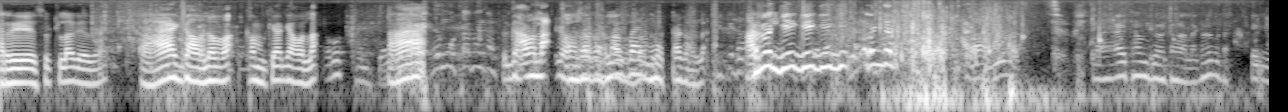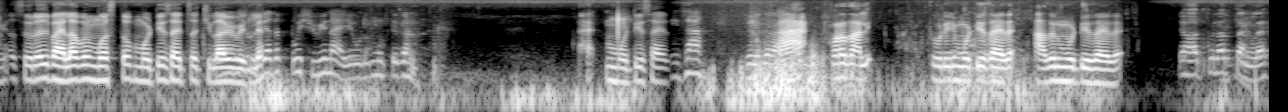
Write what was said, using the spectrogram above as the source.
अरे सुटला त्याचा. आय गावला बा कमक्या गावला. आय गावला गावला गावला मोठा गावला. अरे घे घे घे घे अरे. सूरज भाईला पण मस्त मोठी साईजचा चिलावी भेटले. पुशवी नाही एवढं मोठं गाव मोठी साईज हा परत आली. थोडी मोठी साईज आहे अजून मोठी साईज आहे. हात कुणाच चांगला आहे?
